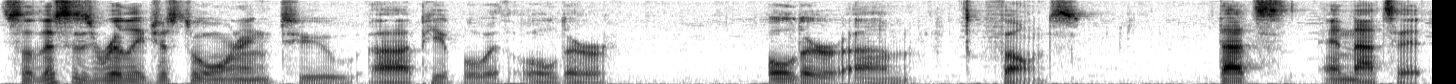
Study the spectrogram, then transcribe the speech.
So this is really just a warning to uh, people with older, older um, phones. That's and that's it.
